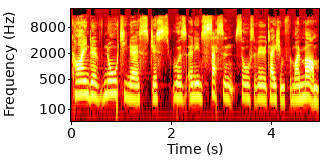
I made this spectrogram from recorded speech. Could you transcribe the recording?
kind of naughtiness just was an incessant source of irritation for my mum.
